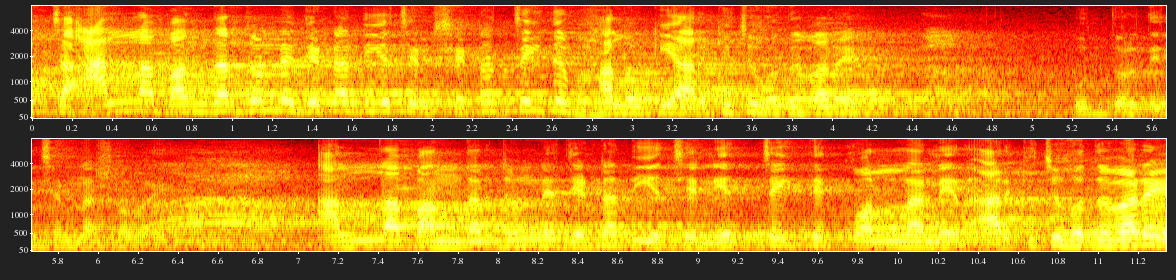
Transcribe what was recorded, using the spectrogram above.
আচ্ছা আল্লাহ বান্দার জন্য যেটা দিয়েছেন, সেটার চাইতে ভালো কি আর কিছু হতে পারে? উত্তর দিচ্ছেন না সবাই। আল্লাহ বান্দার জন্য যেটা দিয়েছেন, এর চাইতে কল্যাণের আর কিছু হতে পারে?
